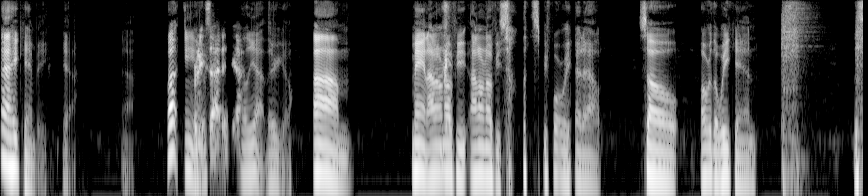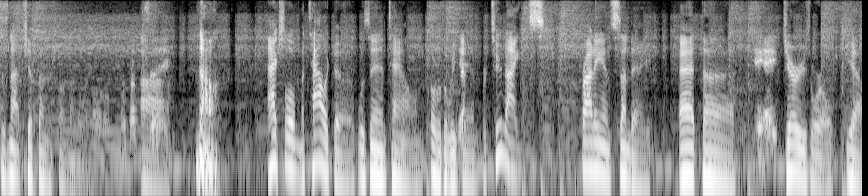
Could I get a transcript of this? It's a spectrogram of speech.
Yeah, he can be. Yeah. Yeah. But anyway, Pretty excited, yeah. Well, yeah, there you go. Um, man, I don't know if you, I don't know if you saw this before we head out. So over the weekend, this is not Chip Thunderstorm, by the way. I was about to Uh, no, actual Metallica was in town over the weekend for two nights, Friday and Sunday, at uh. Jerry's World. Yeah.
